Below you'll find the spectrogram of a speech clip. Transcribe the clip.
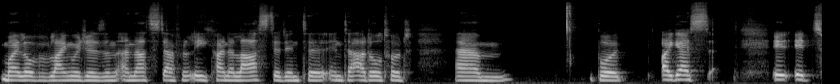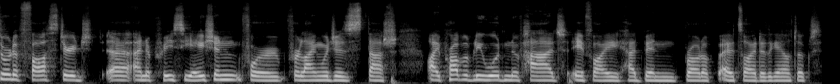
my love of languages, and, and that's definitely kind of lasted into into adulthood. Um, but I guess it, it sort of fostered uh, an appreciation for for languages that I probably wouldn't have had if I had been brought up outside of the Gaeltacht.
